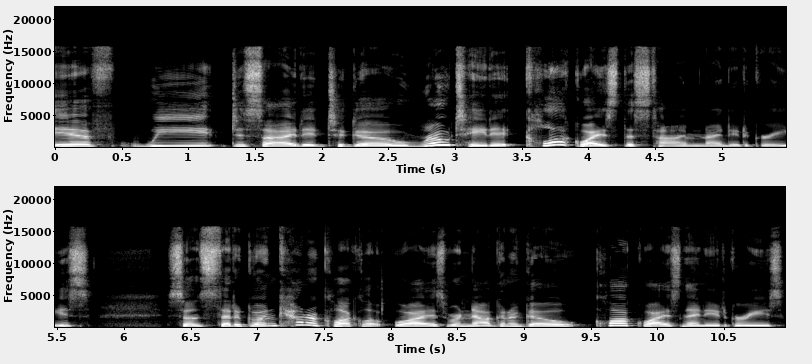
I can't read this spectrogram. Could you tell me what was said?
If we decided to go rotate it clockwise this time, 90 degrees, so instead of going counterclockwise, we're now going to go clockwise 90 degrees.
